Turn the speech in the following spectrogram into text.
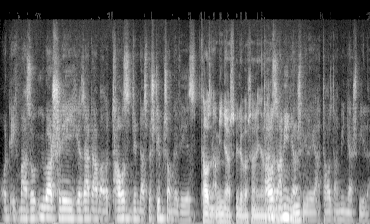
und ich mal so überschlägig gesagt habe, also 1000 sind das bestimmt schon gewesen. 1000 Arminia-Spiele wahrscheinlich. alleine. 1000 Arminia-Spiele, ja, 1000 Arminia-Spiele.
